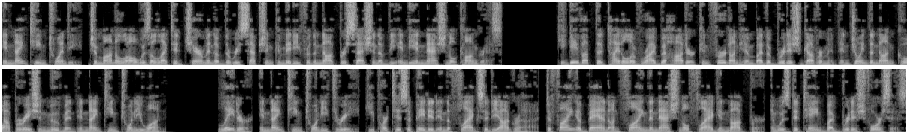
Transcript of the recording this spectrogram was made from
In 1920, Jamnalal was elected chairman of the reception committee for the Nagpur session of the Indian National Congress. He gave up the title of Rai Bahadur conferred on him by the British government and joined the non-cooperation movement in 1921. Later, in 1923, he participated in the flag satyagraha, defying a ban on flying the national flag in Nagpur, and was detained by British forces.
